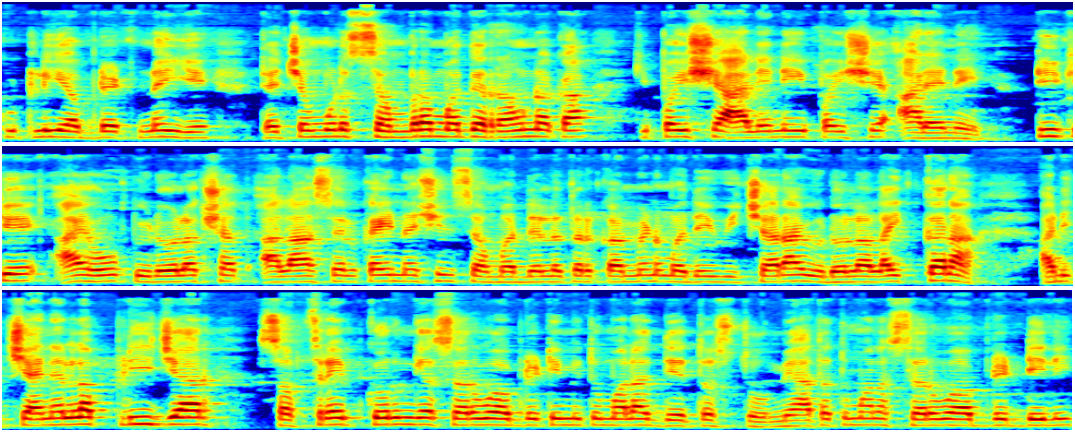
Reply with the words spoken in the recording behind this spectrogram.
कुठलीही अपडेट नाही आहे त्याच्यामुळं संभ्रममध्ये राहू नका की पैसे आले नाही पैसे आले नाही. ठीक आहे. आय होप व्हिडिओ लक्षात आला असेल. काही नशीन समजलेलं तर कमेंटमध्ये विचारा. व्हिडिओला लाईक करा. आणि चॅनलला प्लीज यार सबस्क्राईब करून घ्या. सर्व अपडेट मी तुम्हाला देत असतो. मी आता तुम्हाला सर्व अपडेट दिली.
